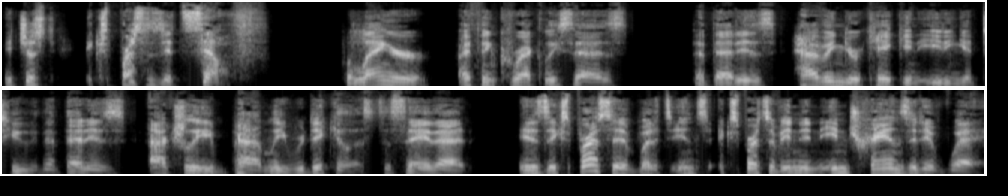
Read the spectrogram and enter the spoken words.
It just expresses itself. But Langer, I think correctly says that that is having your cake and eating it too. That that is actually patently ridiculous to say that it is expressive, but it's in, expressive in an intransitive way.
